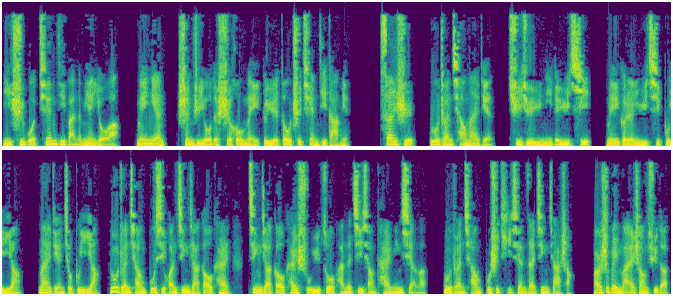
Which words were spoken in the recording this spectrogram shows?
你吃过天地板的面有啊？每年甚至有的时候每个月都吃天地大面。三十，弱转强卖点取决于你的预期，每个人预期不一样。卖点就不一样，弱转强不喜欢竞价高开，竞价高开属于做盘的迹象太明显了。弱转强不是体现在竞价上，而是被买上去的。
